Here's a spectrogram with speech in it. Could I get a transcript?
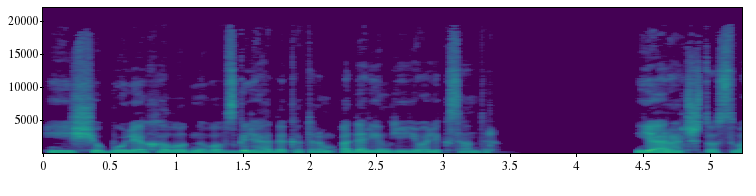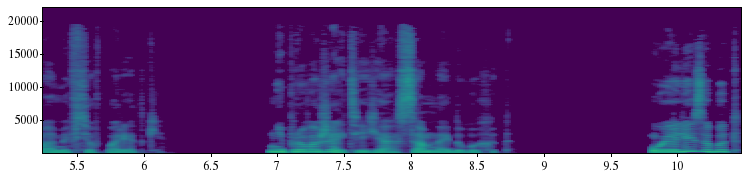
и еще более холодного взгляда, которым одарил ее Александр. «Я рад, что с вами все в порядке. Не провожайте, я сам найду выход». У Элизабет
